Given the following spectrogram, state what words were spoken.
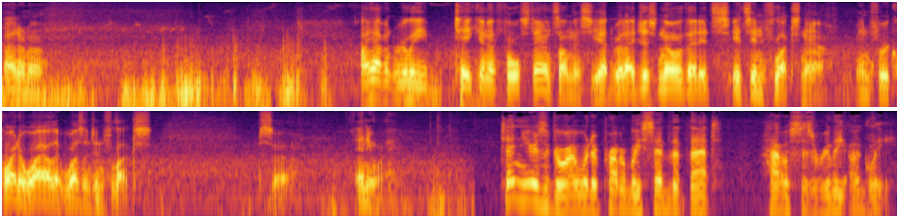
I don't know. I haven't really taken a full stance on this yet, but I just know that it's it's in flux now, and for quite a while it wasn't in flux. So, anyway. Ten years ago I would have probably said that that house is really ugly,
